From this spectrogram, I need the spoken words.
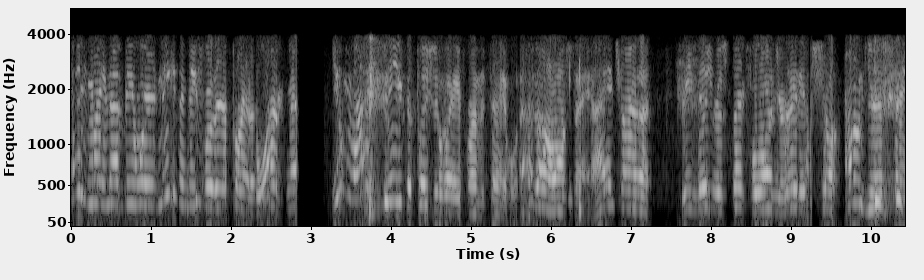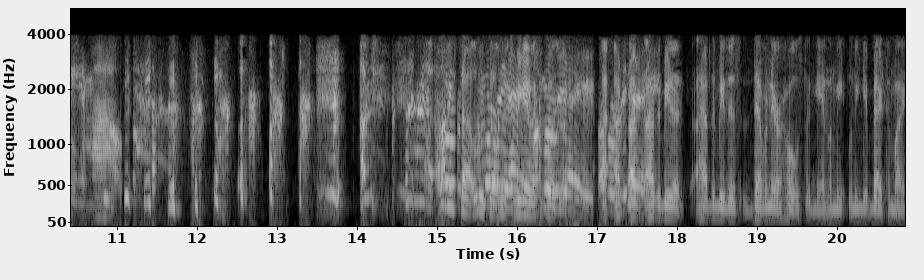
faith might not be where it needs to be for their prayer to work, man. You might need to push away from the table. That's all I'm saying. I ain't trying to be disrespectful on your radio show. I'm just saying, Myles. I'm, let me stop. Let me stop. Let me get I'm back to behave. I, I'm a I, I, I have to be the I have to be this debonair host again. Let me let me get back to my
